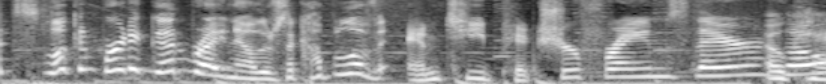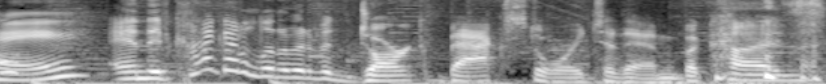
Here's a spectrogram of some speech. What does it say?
it's looking pretty good right now. There's a couple of empty picture frames there. though, Okay. and they've kind of got a little bit of a dark backstory to them because,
